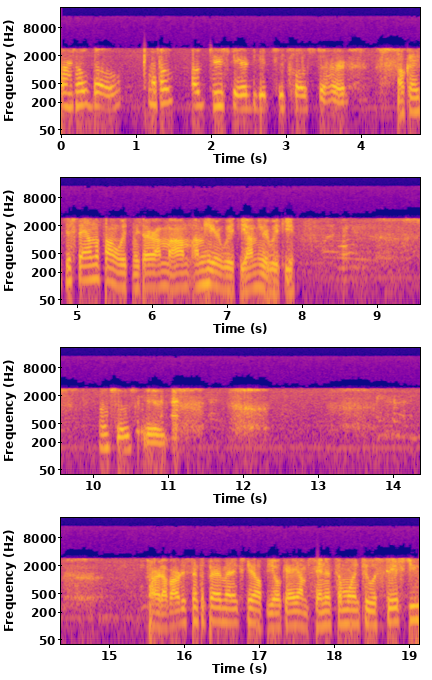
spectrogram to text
I don't know. I don't. I'm too scared to get too close to her. Okay, just stay on the phone with me, sir. I'm I'm I'm here with you. I'm here with you. I'm so scared. All right, I've already sent the paramedics to help you. Okay, I'm sending someone to assist you.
